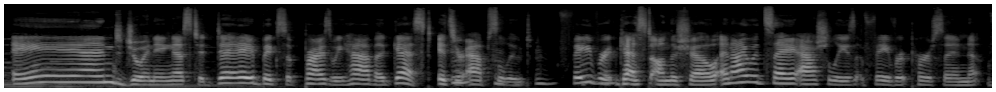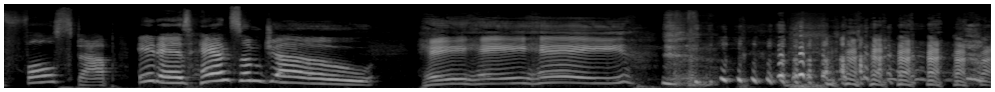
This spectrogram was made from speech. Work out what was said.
And joining us today, big surprise, we have a guest. It's your mm-hmm. absolute mm-hmm. Mm-hmm. favorite guest on the show, and I would say Ashley's favorite person, full stop. It is Handsome Joe. Hey, hey, hey.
